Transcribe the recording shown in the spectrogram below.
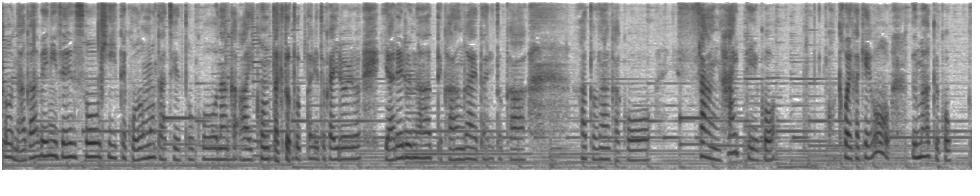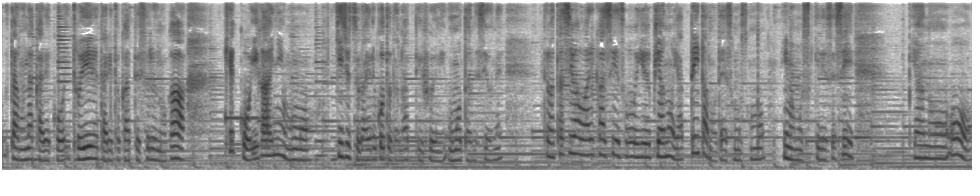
と長めに前奏を弾いて子どもたちとこうなんかアイコンタクト取ったりとかいろいろやれるなって考えたりとかあとなんかこう「さんはい」っていうこう声かけをうまくこう歌の中でこう取り入れたりとかってするのが結構意外にも技術がいることだなっていうふに思ったんですよね。で私はわりかしそういうピアノをやっていたのでそもそも今も好きですしピアノを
